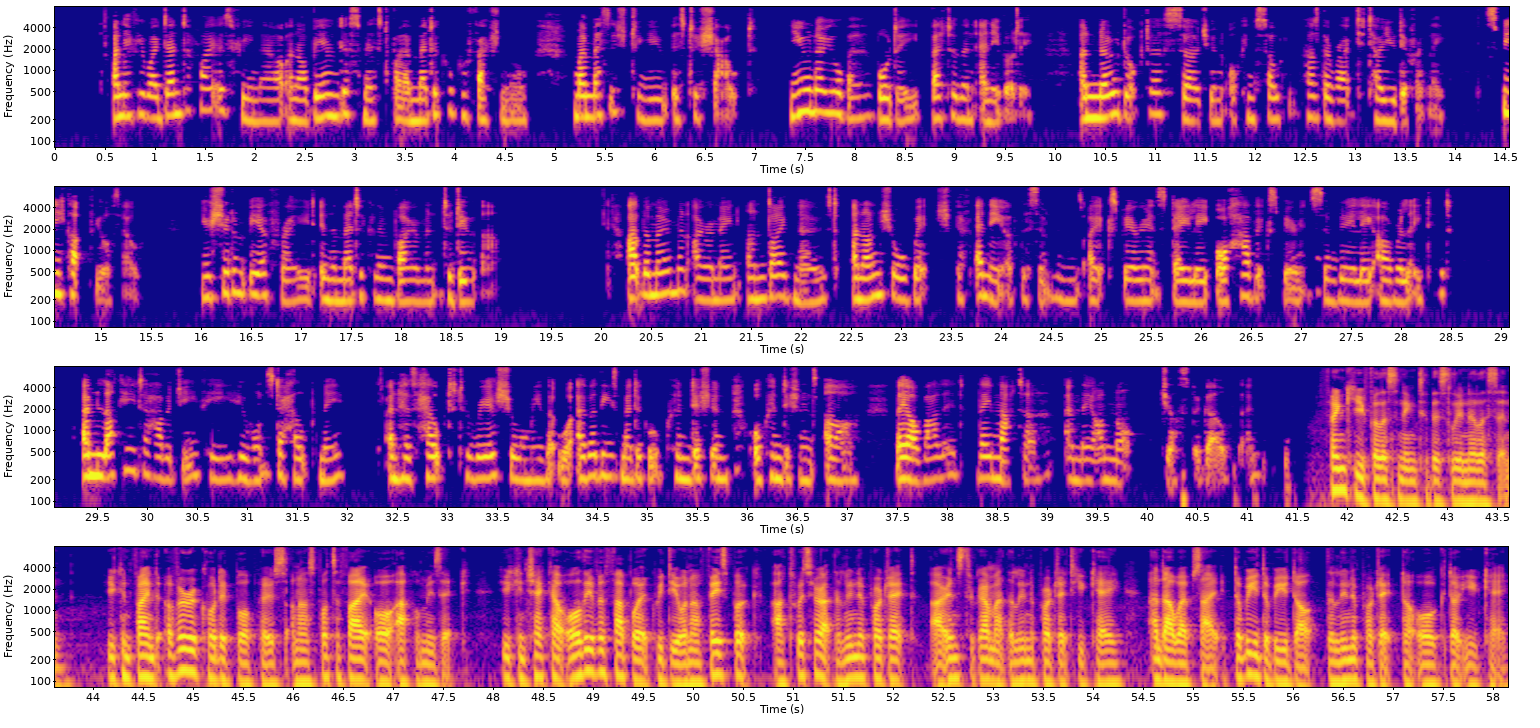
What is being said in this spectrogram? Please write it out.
And if you identify as female and are being dismissed by a medical professional, my message to you is to shout. You know your body better than anybody, and no doctor, surgeon, or consultant has the right to tell you differently. Speak up for yourself. You shouldn't be afraid in the medical environment to do that. At the moment, I remain undiagnosed and unsure which, if any, of the symptoms I experience daily or have experienced severely are related. I'm lucky to have a GP who wants to help me and has helped to reassure me that whatever these medical condition or conditions are, they are valid, they matter, and they are not just a girl thing. Thank you for listening to this Luna Listen. You can find other recorded blog posts on our Spotify or Apple Music. You can check out all the other fab work we do on our Facebook, our Twitter at The Luna Project, our Instagram at The Luna Project UK, and our website www.thelunaproject.org.uk.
